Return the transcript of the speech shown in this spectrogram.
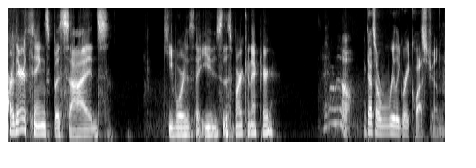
Are there things besides keyboards that use the smart connector? I don't know. That's a really great question.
